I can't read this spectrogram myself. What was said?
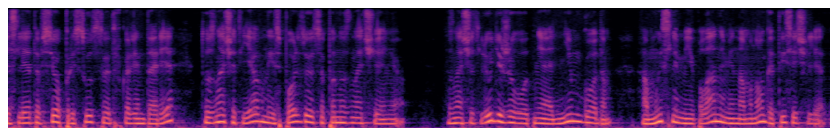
Если это все присутствует в календаре, то значит явно используется по назначению. Значит люди живут не одним годом, а мыслями и планами на много тысяч лет.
